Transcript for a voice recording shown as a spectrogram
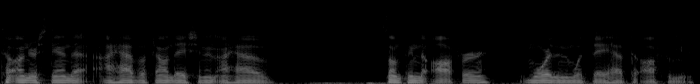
to understand that I have a foundation and I have something to offer more than what they have to offer me.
